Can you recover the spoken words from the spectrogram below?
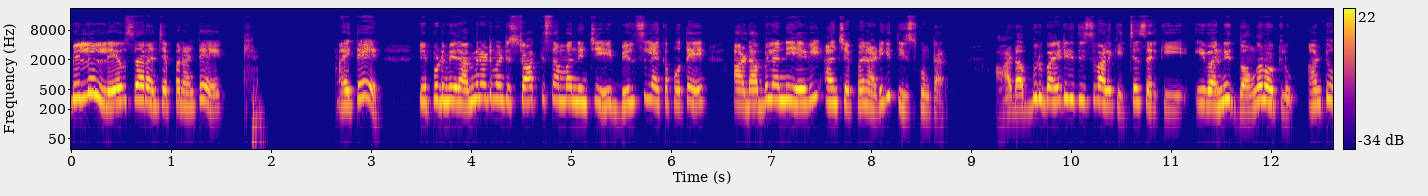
బిల్లులు లేవు సార్ అని చెప్పనంటే అయితే ఇప్పుడు మీరు అమ్మినటువంటి స్టాక్కి సంబంధించి బిల్స్ లేకపోతే ఆ డబ్బులన్నీ ఏవి అని చెప్పని అడిగి తీసుకుంటారు. ఆ డబ్బులు బయటికి తీసి వాళ్ళకి ఇచ్చేసరికి ఇవన్నీ దొంగ నోట్లు అంటూ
